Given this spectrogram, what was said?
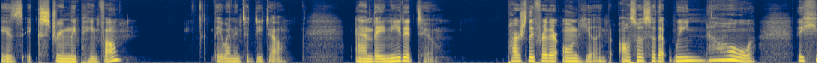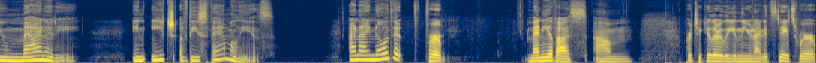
is extremely painful. They went into detail and they needed to, partially for their own healing, but also so that we know the humanity in each of these families. And I know that for many of us, um, particularly in the United States, where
